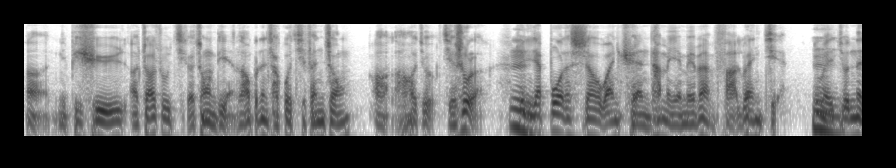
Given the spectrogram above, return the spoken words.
呃，你必须呃抓住几个重点，然后不能超过几分钟哦，然后就结束了。所以你在播的时候，完全他们也没办法乱剪。因为就那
